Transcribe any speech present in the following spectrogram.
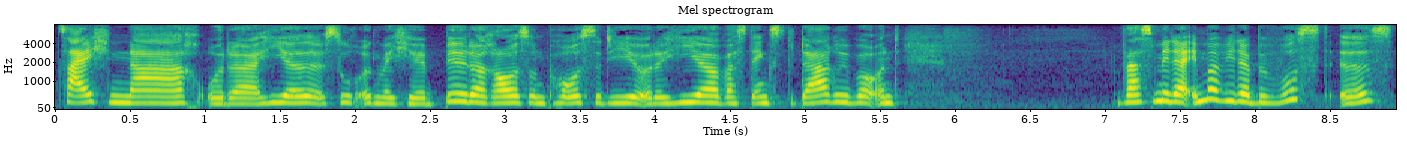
Zeichen nach oder hier such irgendwelche Bilder raus und poste die oder hier, was denkst du darüber? Und was mir da immer wieder bewusst ist,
